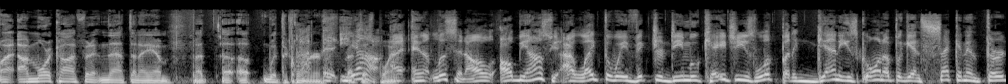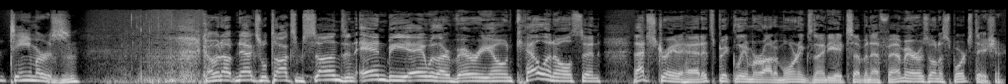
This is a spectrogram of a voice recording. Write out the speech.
I, I'm more confident in that than I am at, uh, uh, with the corners Uh, at yeah, this point. I, and listen, I'll I'll be honest with you. I like the way Victor Dimukeje's look, but again, he's going up against second and third teamers. Mm-hmm. Coming up next, we'll talk some Suns and NBA with our very own Kellan Olson. That's straight ahead. It's Bickley and Marotta Mornings, 98.7 FM, Arizona Sports Station.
